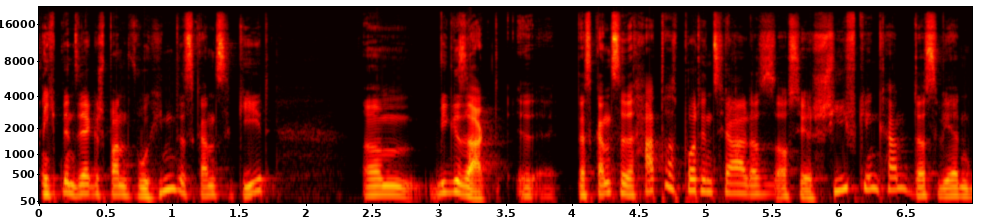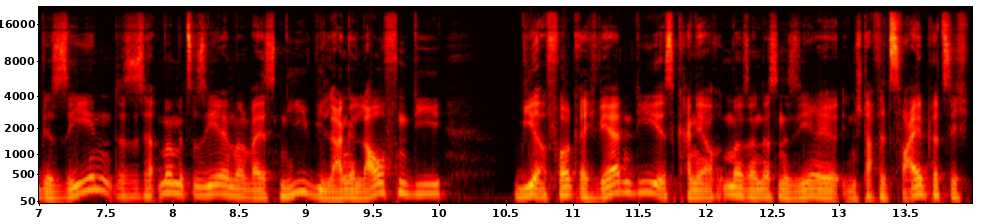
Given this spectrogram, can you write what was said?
Ich bin sehr gespannt, wohin das Ganze geht. Ähm, wie gesagt, äh, das Ganze hat das Potenzial, dass es auch sehr schief gehen kann. Das werden wir sehen. Das ist ja immer mit so Serien, man weiß nie, wie lange laufen die, wie erfolgreich werden die. Es kann ja auch immer sein, dass eine Serie in Staffel 2 plötzlich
